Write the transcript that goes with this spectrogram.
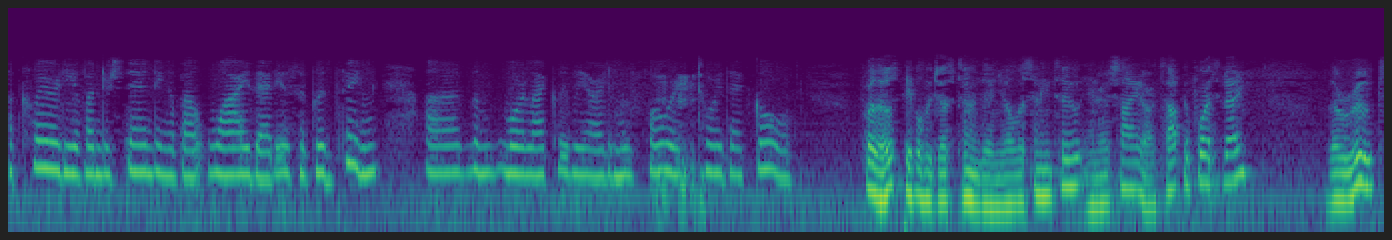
a clarity of understanding about why that is a good thing, uh, the more likely we are to move forward toward that goal. For those people who just tuned in, you're listening to Inner Sight. Our topic for today, the roots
